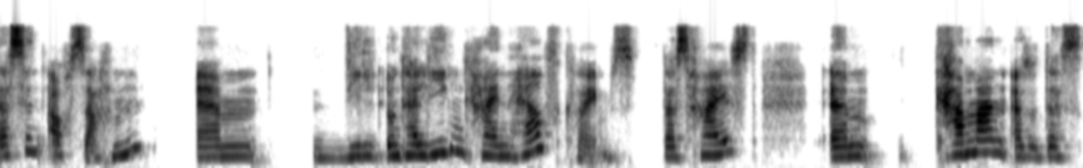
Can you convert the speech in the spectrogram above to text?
das sind auch Sachen, ähm, die unterliegen keinen Health Claims. Das heißt, ähm, kann man, also das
